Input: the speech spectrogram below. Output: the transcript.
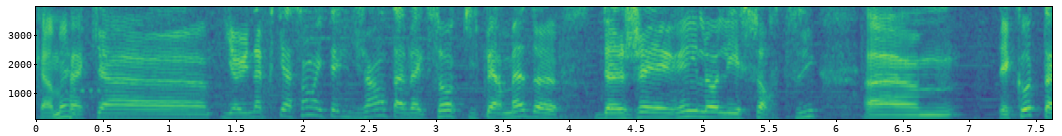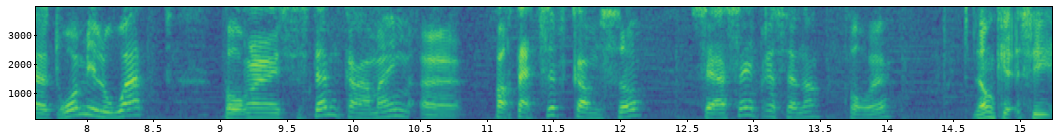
quand même. Fait que, euh, il y a une application intelligente avec ça qui permet de, de gérer là, les sorties. Euh, écoute, euh, 3000 watts pour un système quand même euh, portatif comme ça, c'est assez impressionnant pour eux. Donc, c'est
